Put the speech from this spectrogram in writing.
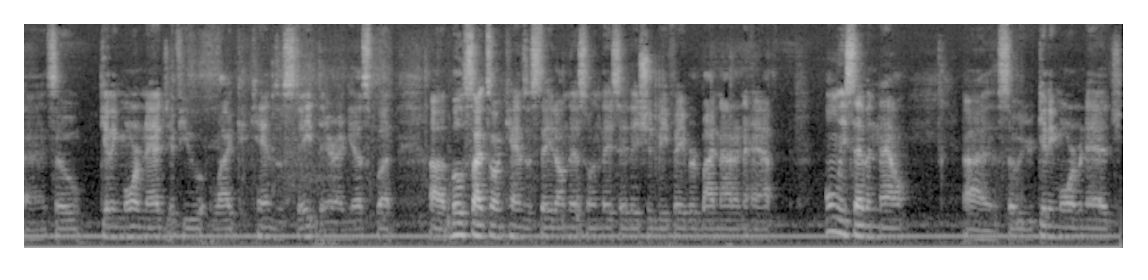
Uh, so getting more of an edge if you like Kansas State there, I guess. But uh, both sites on Kansas State on this one, they say they should be favored by nine and a half. Only seven now, uh, so you're getting more of an edge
